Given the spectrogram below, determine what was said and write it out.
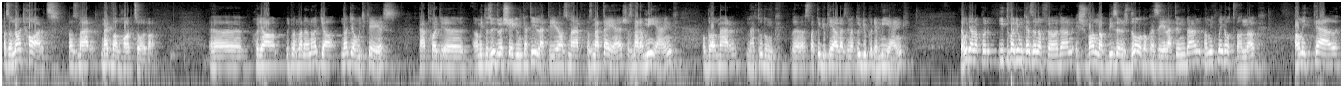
az a nagy harc, az már meg van harcolva hogy a, úgymond van a nagyja, nagyja úgy kész, tehát, hogy amit az üdvösségünket illeti, az már, az már teljes, az már a miénk, abban már, már tudunk, azt már tudjuk élvezni, már tudjuk, hogy a miénk. De ugyanakkor itt vagyunk ezen a földön, és vannak bizonyos dolgok az életünkben, amik még ott vannak, amikkel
